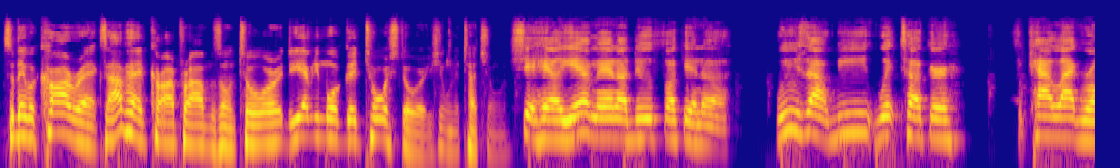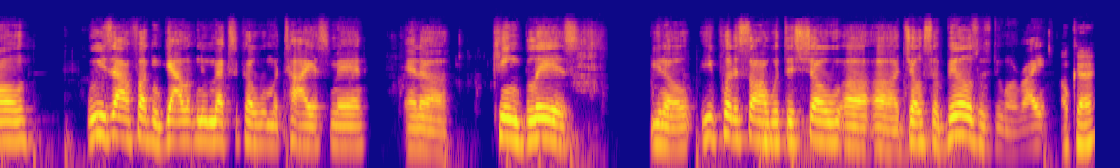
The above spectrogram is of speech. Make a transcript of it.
So they were car wrecks. I've had car problems on tour. Do you have any more good tour stories you want to touch on? Shit, hell yeah, man. I do fucking uh we was out, we with Tucker for Cadillac Roan. We was out fucking Gallup, New Mexico with Matthias, man. And uh King Blizz, you know, he put us on with this show uh uh Joseph Bills was doing, right? Okay.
